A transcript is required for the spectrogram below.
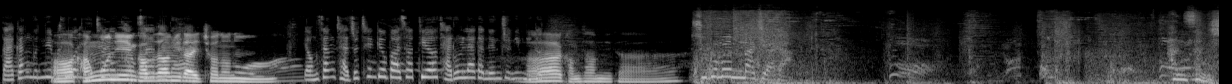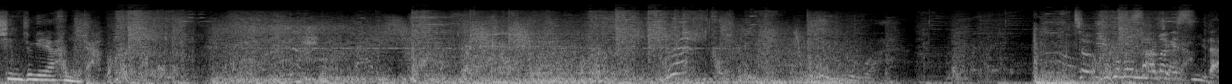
나강문님 아, 후원 강모님 2,000원 감사합니다. 2,000원 후원. 영상 자주 챙겨봐서 티어 잘 올라가는 중입니다. 아, 감사합니다. 죽음을 맞이하라. 항상 신중해야 합니다. 적이 사망했습니다.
